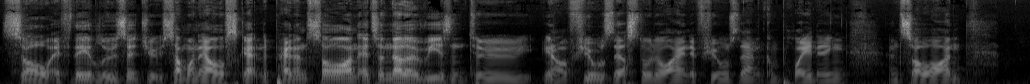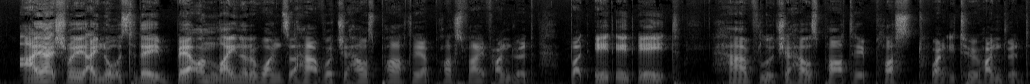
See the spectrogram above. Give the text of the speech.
So if they lose it due to someone else getting the pin and so on, it's another reason to you know fuels their storyline. It fuels them complaining and so on. I actually I noticed today Bet Online are the ones that have Lucha House Party at plus five hundred, but eight eight eight have Lucha House Party plus twenty two hundred.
